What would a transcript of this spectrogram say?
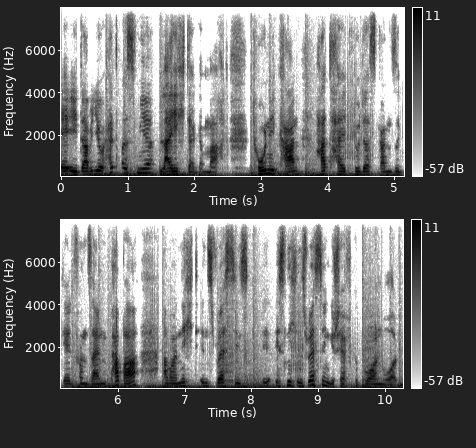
AEW hat es mir leichter gemacht. Tony Khan hat halt nur das ganze Geld von seinem Papa, aber nicht ins Wrestling, ist nicht ins Wrestling-Geschäft geboren worden.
